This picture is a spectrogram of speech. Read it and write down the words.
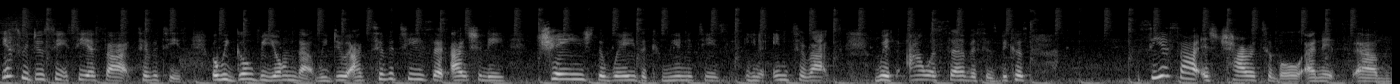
Yes, we do CSR activities, but we go beyond that. We do activities that actually change the way the communities, you know, interact with our services because CSR is charitable and it's, um,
